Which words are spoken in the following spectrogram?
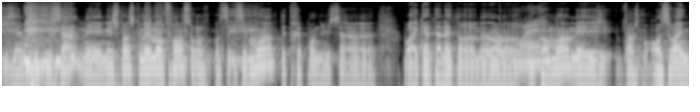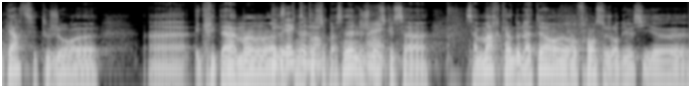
ils, ils, aiment beaucoup ça, mais mais je pense que même en France, c'est moins peut-être répandu ça. Bon avec Internet euh, maintenant encore moins, mais franchement recevoir une carte c'est toujours euh, écrite à la main avec une attention personnelle. Je pense que ça ça marque un donateur euh, en France aujourd'hui aussi. Euh.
